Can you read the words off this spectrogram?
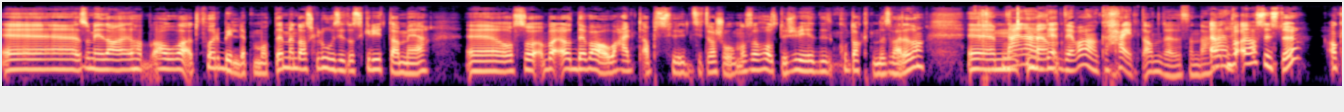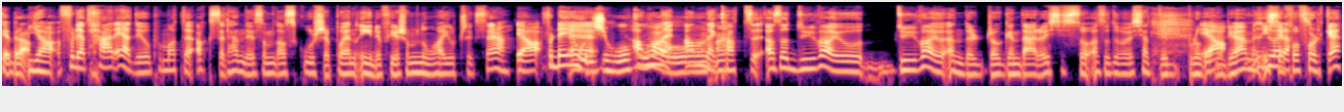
Eh, som jeg da Hun var et forbilde, på en måte, men da skulle hun sitte og skryte med. Eh, og, så, og det var jo en helt absurd situasjon, og så holdt jo ikke vi kontakten, dessverre. da eh, Nei, nei, men, det, det var noe helt annerledes enn det ja, her. hva, hva syns du? Ok, bra. Ja, fordi at her er det jo på en måte Aksel Hennie som da skor seg på en yngre fyr som nå har gjort suksess. Ja, for det gjorde Eh, ikke hun. hun Anne, jo... Anne Katt, altså du var, jo, du var jo underdoggen der, og ikke så Altså du var jo kjent i bloggmiljøet, Ja, men ikke for folket.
